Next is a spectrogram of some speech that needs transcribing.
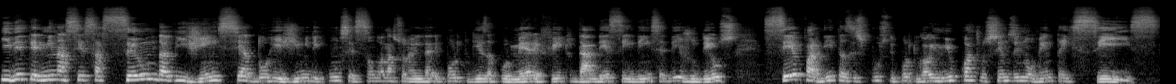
e determina a cessação da vigência do regime de concessão da nacionalidade portuguesa por mero efeito da descendência de judeus sefarditas expulsos de Portugal em 1496.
